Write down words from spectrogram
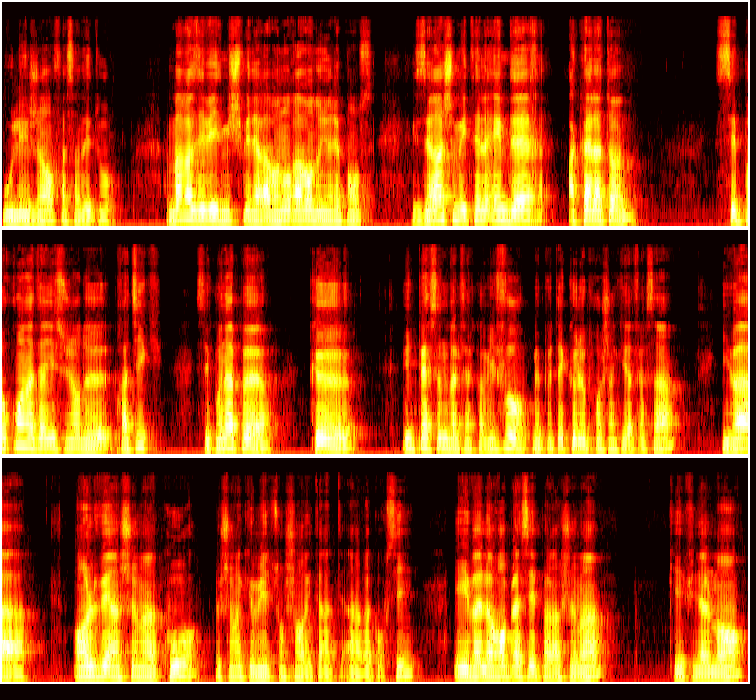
où les gens fassent un détour. Marazevid, Mishmeder, avant nous, Ravan donne une réponse. C'est pourquoi on interdit ce genre de pratique? C'est qu'on a peur que une personne va le faire comme il faut, mais peut-être que le prochain qui va faire ça, il va enlever un chemin court, le chemin qui au milieu de son champ est un, raccourci, et il va le remplacer par un chemin qui est finalement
